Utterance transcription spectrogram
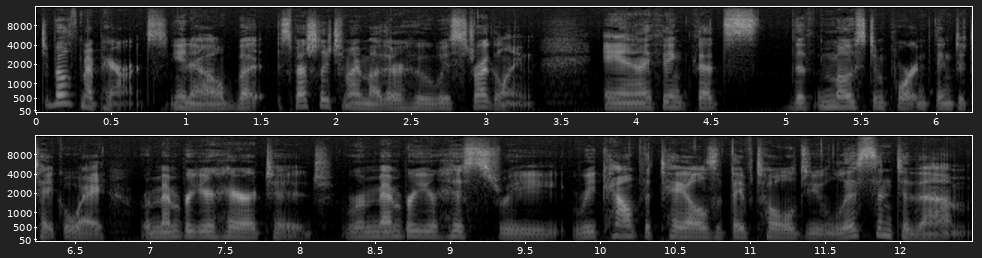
to both my parents, you know, but especially to my mother who was struggling. And I think that's the most important thing to take away. Remember your heritage, remember your history, recount the tales that they've told you, listen to them.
